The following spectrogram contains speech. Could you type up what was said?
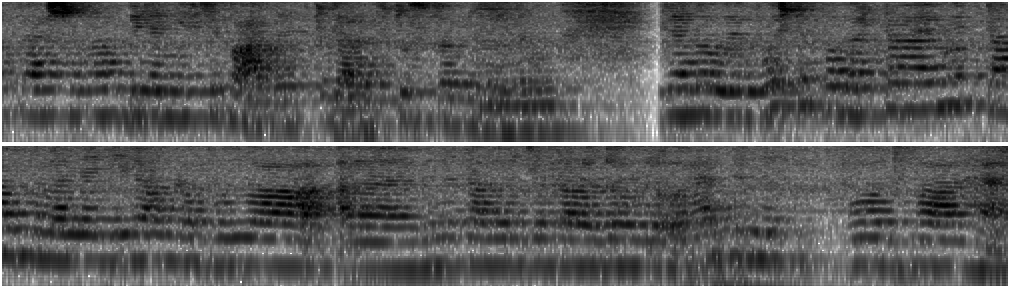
оце що у нас біля нефтебази, туди в ту сторону їдемо. Біля нової почти повертаємо, там земельна ділянка була, е, ми недавно розглядали договір оренди у нас по 2Г.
